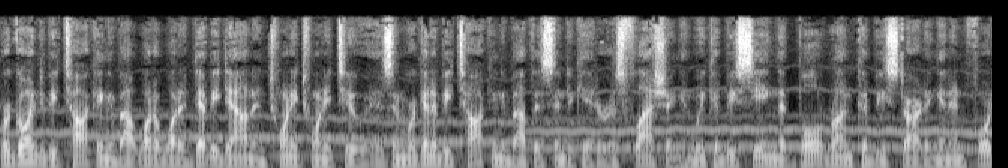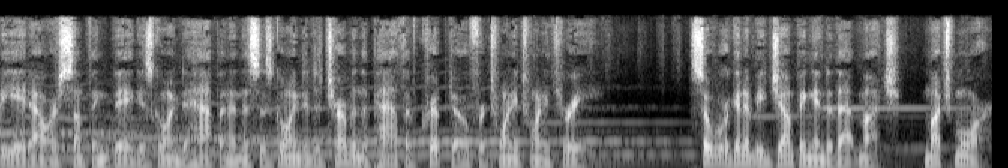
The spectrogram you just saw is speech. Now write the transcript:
We're going to be talking about what a what a Debbie down in 2022 is and we're going to be talking about this indicator is flashing and we could be seeing that bull run could be starting and in 48 hours something big is going to happen and this is going to determine the path of crypto for 2023. So we're going to be jumping into that much, much more.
